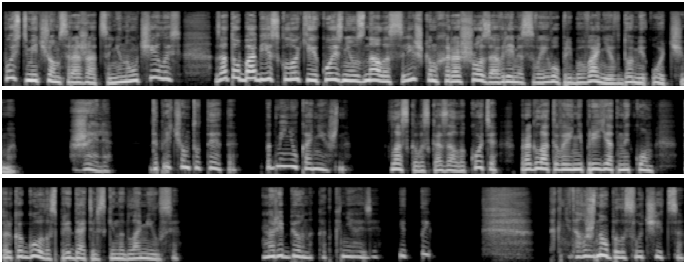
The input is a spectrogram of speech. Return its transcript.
Пусть мечом сражаться не научилась, зато бабьи склоки и козни узнала слишком хорошо за время своего пребывания в доме отчима. «Желя, да при чем тут это? Подменю, конечно», — ласково сказала Котя, проглатывая неприятный ком, только голос предательски надломился. «Но ребенок от князя, и ты...» Так не должно было случиться.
